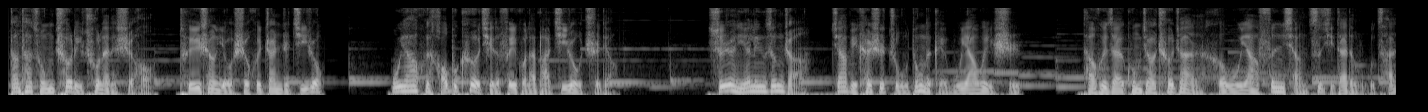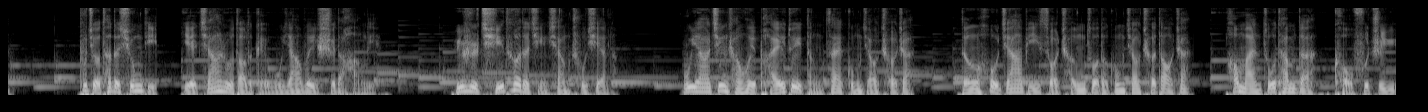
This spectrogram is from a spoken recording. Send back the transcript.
当他从车里出来的时候，腿上有时会沾着鸡肉，乌鸦会毫不客气地飞过来把鸡肉吃掉。随着年龄增长，加比开始主动地给乌鸦喂食。他会在公交车站和乌鸦分享自己带的午餐。不久，他的兄弟也加入到了给乌鸦喂食的行列。于是，奇特的景象出现了：乌鸦经常会排队等在公交车站，等候加比所乘坐的公交车到站，好满足他们的口腹之欲。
